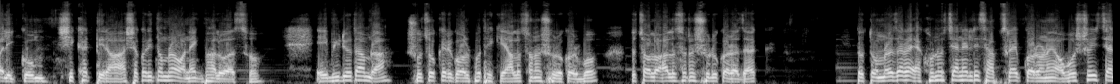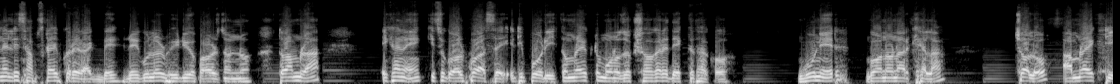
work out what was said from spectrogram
আলাইকুম, শিক্ষার্থীরা, আশা করি তোমরা অনেক ভালো আছো। এই ভিডিওতে আমরা সূচকের গল্প থেকে আলোচনা শুরু করব। তো চলো আলোচনা শুরু করা যাক। তো তোমরা যারা এখনও চ্যানেলটি সাবস্ক্রাইব করো না অবশ্যই চ্যানেলটি সাবস্ক্রাইব করে রাখবে রেগুলার ভিডিও পাওয়ার জন্য। তো আমরা এখানে কিছু গল্প আছে, এটি পড়ি। তোমরা একটু মনোযোগ সহকারে দেখতে থাকো। গুণের গণনার খেলা। চলো, আমরা একটি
